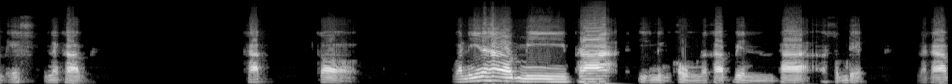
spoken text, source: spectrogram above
MS นะครับครับ ก็วันนี้นะฮะมีพระอีกหนึ่งองค์นะครับ เป็นพระสมเด็จนะครับ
